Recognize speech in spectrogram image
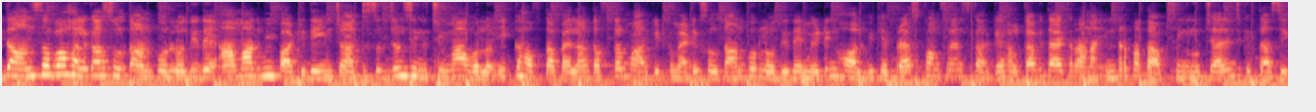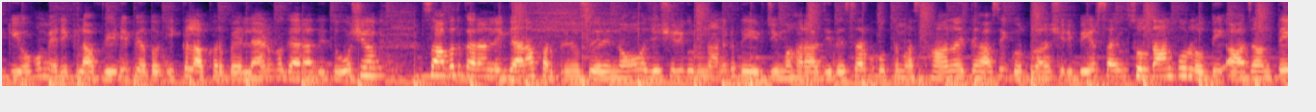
ਵਿਧਾਨ ਸਭਾ ਹਲਕਾ ਸੁਲਤਾਨਪੁਰ ਲੋਧੀ ਦੇ ਆਮ ਆਦਮੀ ਪਾਰਟੀ ਦੇ ਇੰਚਾਰਜ ਸੱਜਣ ਸਿੰਘ ਚੀਮਾ ਵੱਲੋਂ ਇੱਕ ਹਫ਼ਤਾ ਪਹਿਲਾਂ ਦਫ਼ਤਰ ਮਾਰਕੀਟ ਕਮੇਟੀ ਸੁਲਤਾਨਪੁਰ ਲੋਧੀ ਦੇ ਮੀਟਿੰਗ ਹਾਲ ਵਿਖੇ ਪ੍ਰੈਸ ਕਾਨਫਰੰਸ ਕਰਕੇ ਹਲਕਾ ਵਿਧਾਇਕ ਰਾਣਾ ਇੰਦਰ ਪ੍ਰਤਾਪ ਸਿੰਘ ਨੂੰ ਚੈਲੰਜ ਕੀਤਾ ਸੀ ਕਿ ਉਹ ਮੇਰੇ ਖਿਲਾਫ ਵੀਡੀਪੀ ਤੋਂ 1 ਲੱਖ ਰੁਪਏ ਲੈਣ ਵਗੈਰਾ ਦੇ ਦੋਸ਼ ਸਾਬਤ ਕਰਨ ਲਈ 11 ਫਰਵਰੀ ਨੂੰ ਸਵੇਰੇ 9 ਵਜੇ ਸ੍ਰੀ ਗੁਰੂ ਨਾਨਕ ਦੇਵ ਜੀ ਮਹਾਰਾਜ ਜੀ ਦੇ ਸਰਬ ਉੱਤਮ ਅਸਥਾਨ ਇਤਿਹਾਸਿਕ ਗੁਰਦੁਆਰਾ ਸ੍ਰੀ ਬੇਰ ਸਾਹਿਬ, ਸੁਲਤਾਨਪੁਰ ਲੋਧੀ ਆ ਜਾਣ ਤੇ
